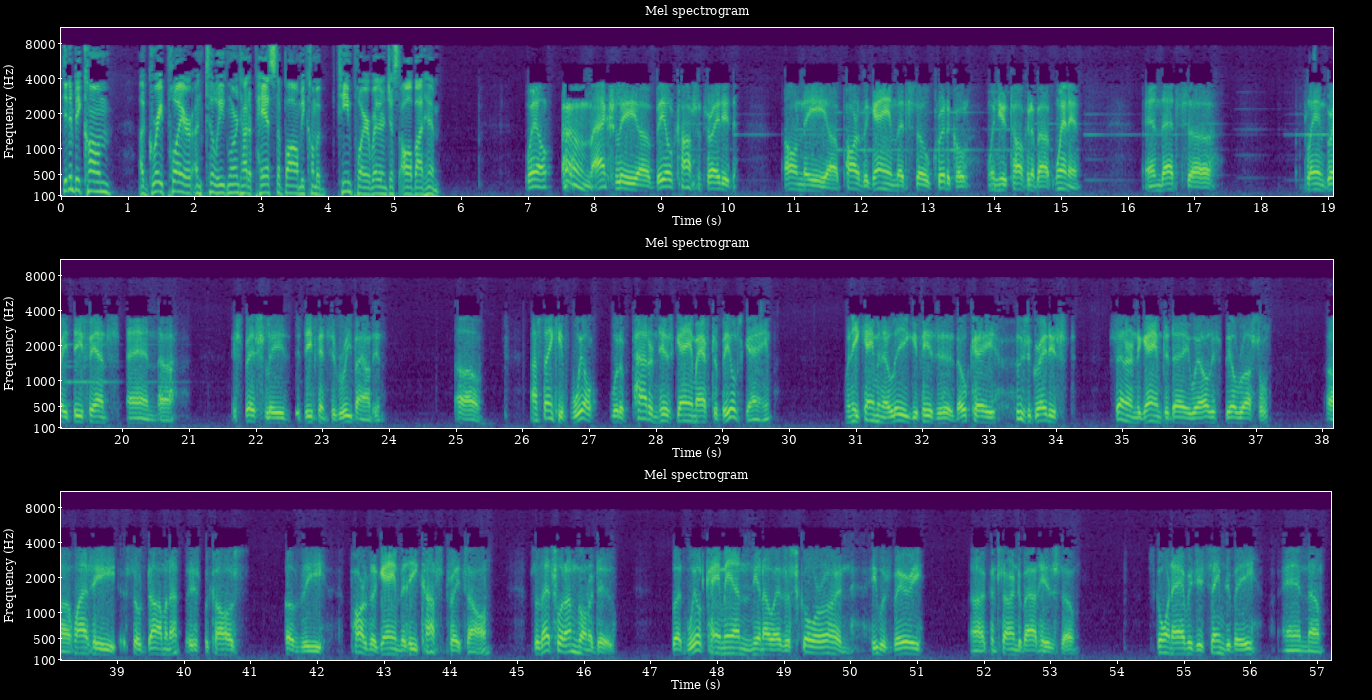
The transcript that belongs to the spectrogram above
didn't become a great player until he learned how to pass the ball and become a team player rather than just all about him. Well, actually, uh, Bill concentrated on the uh, part of the game that's so critical when you're talking about winning, and that's uh, playing great defense and uh, especially defensive rebounding. Uh, I think if Wilt would have patterned his game after Bill's game when he came in the league, if he said, okay, who's the greatest center in the game today? Well, it's Bill Russell. Uh, why is he so dominant? It's because of the part of the game that he concentrates on. So that's what I'm going to do. But Wilt came in, you know, as a scorer, and he was very uh, concerned about his uh, scoring average. It seemed to be, and um,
